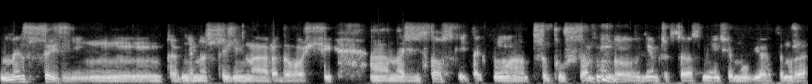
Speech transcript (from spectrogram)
mężczyźni, mm, pewnie mężczyźni narodowości nazistowskiej, tak no, przypuszczam, bo w Niemczech coraz mniej się mówi o tym, że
